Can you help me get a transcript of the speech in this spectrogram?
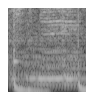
to me.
